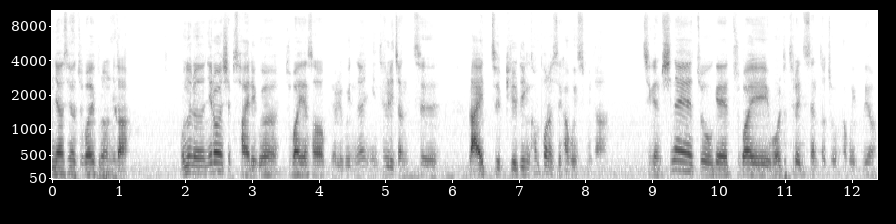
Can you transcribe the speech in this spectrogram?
안녕하세요. 두바이 브로입니다. 오늘은 1월 14일이고요. 두바이에서 열리고 있는 인텔리전트 라이트 빌딩 컨퍼런스에 가고 있습니다. 지금 시내 쪽에 두바이 월드 트레이드 센터 쪽으로 가고 있고요.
